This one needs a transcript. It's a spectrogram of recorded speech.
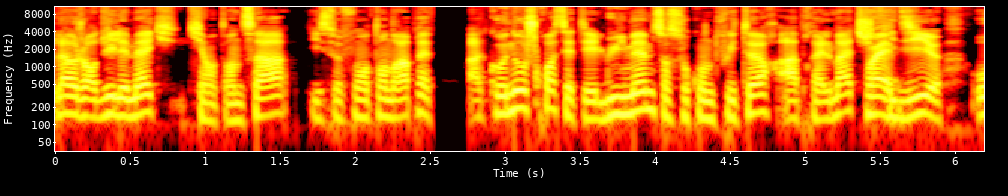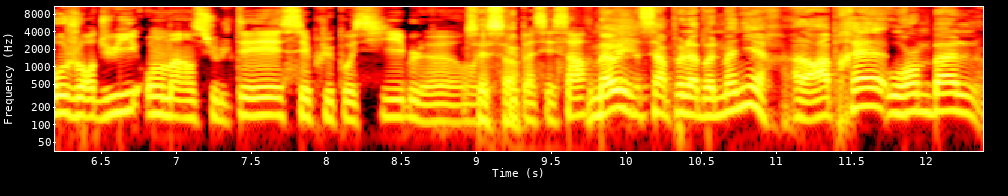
Là, aujourd'hui, les mecs qui entendent ça, ils se font entendre après. Akono, je crois, c'était lui-même sur son compte Twitter après le match Ouais. qui dit aujourd'hui, on m'a insulté, c'est plus possible, euh, on ne ça. plus passer ça. Bah oui, c'est un peu la bonne manière. Alors après, au handball,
